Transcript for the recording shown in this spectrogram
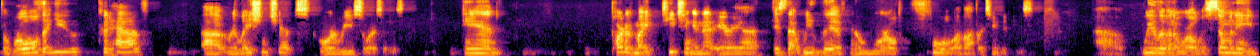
the role that you could have, uh, relationships, or resources, and part of my teaching in that area is that we live in a world full of opportunities. Uh, we live in a world with so many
